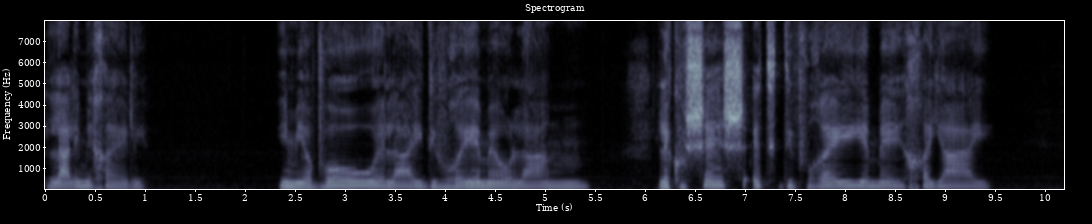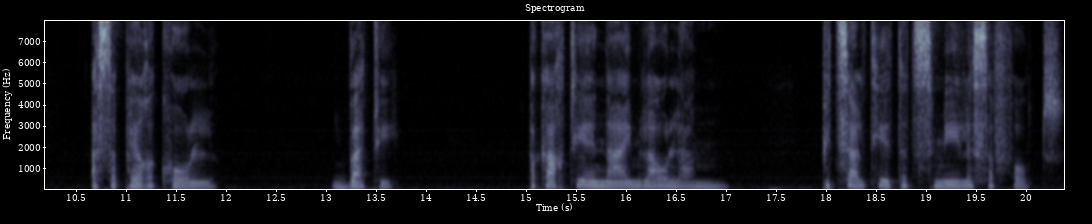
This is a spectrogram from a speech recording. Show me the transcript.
ללי מיכאלי. אם יבואו אליי דברי ימי עולם, לקושש את דברי ימי חיי, אספר הכל. באתי, פקחתי עיניים לעולם, פיצלתי את עצמי לשפות,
